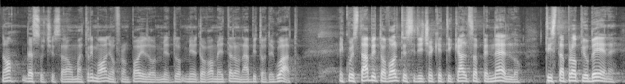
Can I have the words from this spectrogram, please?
no? Adesso ci sarà un matrimonio, fra un po' io mi dovrò mettere un abito adeguato. e quest'abito a volte si dice che ti calza a pennello, ti sta proprio bene.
